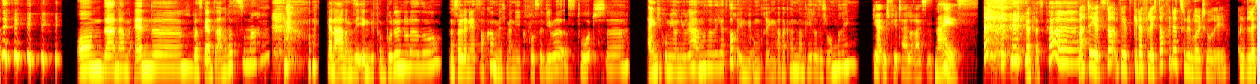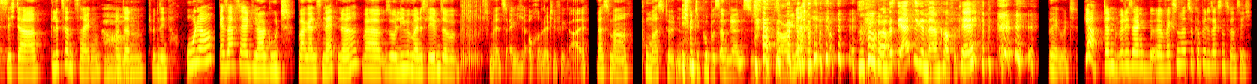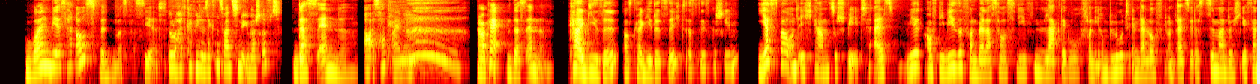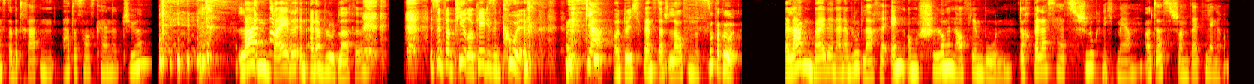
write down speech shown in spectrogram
um dann am Ende was ganz anderes zu machen. Keine Ahnung, sie irgendwie verbuddeln oder so. Was soll denn jetzt noch kommen? Ich meine, die große Liebe ist tot. Äh, eigentlich Romeo und Julia muss er sich jetzt doch irgendwie umbringen. Aber können Vampire sich umbringen? Ja, in vier Teile reißen. Nice. FSK. Macht er jetzt doch, jetzt geht er vielleicht doch wieder zu den Volturi und lässt sich da glitzern zeigen und dann töten sie ihn. Oder er sagt halt, ja gut, war ganz nett, ne? War so Liebe meines Lebens, aber pff, ist mir jetzt eigentlich auch relativ egal. Lass mal Pumas töten. Ich finde die Puppe ist am realistischsten. Sorry. Du bist die Einzige in deinem Kopf, okay? Sehr gut. Ja, dann würde ich sagen, äh, wechseln wir zu Kapitel 26. Wollen wir es herausfinden, was passiert? Dodo hat Kapitel 26 eine Überschrift. Das Ende. Ah, es hat eine. Okay, das Ende. Karl Giesel, aus Karl Giesels Sicht ist dies geschrieben. Jasper und ich kamen zu spät. Als wir auf die Wiese von Bellas Haus liefen, lag der Geruch von ihrem Blut in der Luft und als wir das Zimmer durch ihr Fenster betraten, hat das Haus keine Türen? lagen beide in einer Blutlache. Es sind Vampire, okay? Die sind cool. Klar, und durch Fenster laufen ist super cool. Da lagen beide in einer Blutlache, eng umschlungen auf dem Boden. Doch Bellas Herz schlug nicht mehr, und das schon seit längerem.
